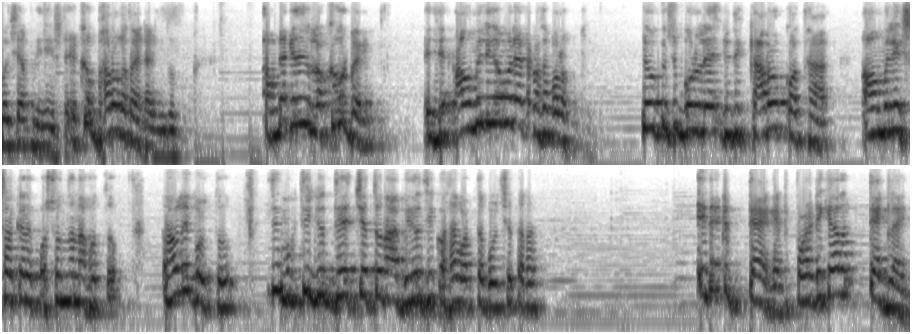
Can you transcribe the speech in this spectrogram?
বলছি আপনি জিনিসটা। খুব ভালো কথা এটা কিন্তু। আপনাকে যদি লক্ষ্য করবেন যে আওয়ামী লীগ একটা কথা বলা হতো। কেউ কিছু বললে যদি কারও কথা আওয়ামী লীগ সরকারের পছন্দ না হতো তাহলে বলতো যে মুক্তিযুদ্ধের চেতনা বিরোধী কথাবার্তা বলছে তারা। এটা একটা ট্যাগ, একটা পলিটিক্যাল ট্যাগ লাইন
